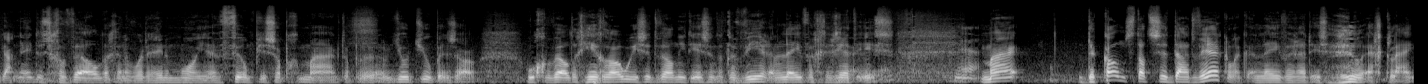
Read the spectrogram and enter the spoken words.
ja, nee, dat is geweldig. En er worden hele mooie filmpjes op gemaakt op uh, YouTube en zo. Hoe geweldig heroïs het wel niet is en dat er weer een leven gered is. Ja. Maar de kans dat ze daadwerkelijk een leven redden is heel erg klein.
